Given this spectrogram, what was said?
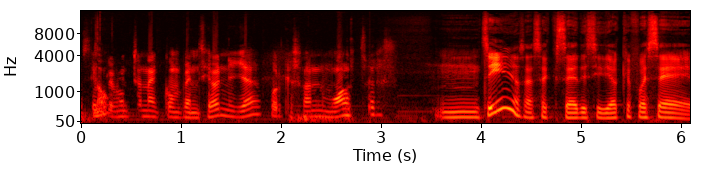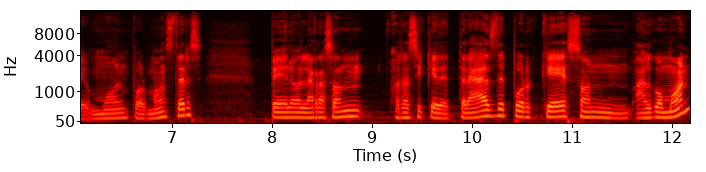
Simplemente una convención y ya, porque son monsters. Mm, sí, o sea, se, decidió que fuese Mon por Monsters. Pero la razón, ahora sí que detrás de por qué son algo Mon,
